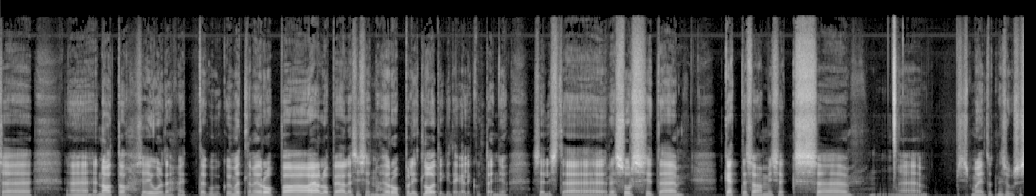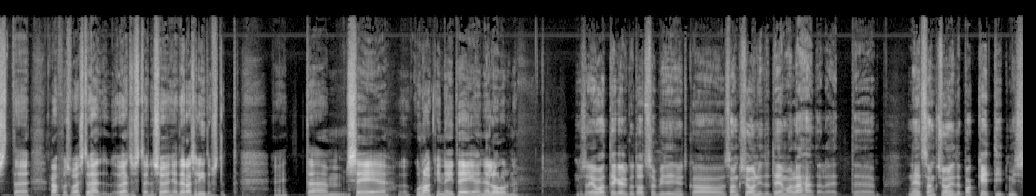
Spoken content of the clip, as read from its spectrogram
NATO siia juurde, et kui, kui mõtleme Euroopa ajaloo peale, siis noh, Euroopa Liit loodigi tegelikult, on ju, selliste ressursside äh, kättesaamiseks äh, äh, siis mõeldud niisugusest äh, rahvusvahelist ühe, ühendust, on ju, söe- ja teraseliidust, et et ähm, see kunagine idee on jälle oluline. No sa jõuad tegelikult otsapidi nüüd ka sanktsioonide teema lähedale, et need sanktsioonide paketid, mis,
